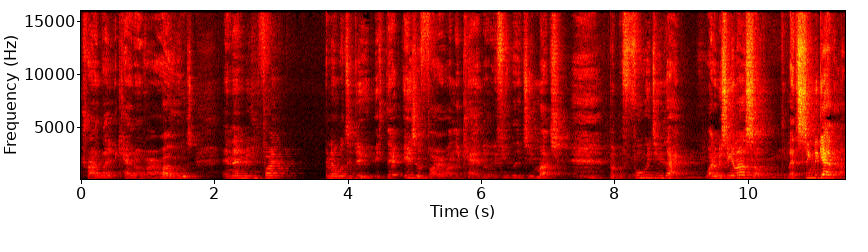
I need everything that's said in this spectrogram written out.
try and light a candle of our own, and then we can find and know what to do if there is a fire on the candle if you lit too much. But before we do that, why don't we sing another song? Let's sing together.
